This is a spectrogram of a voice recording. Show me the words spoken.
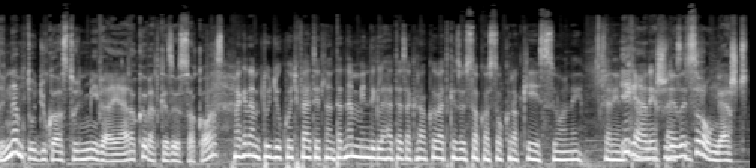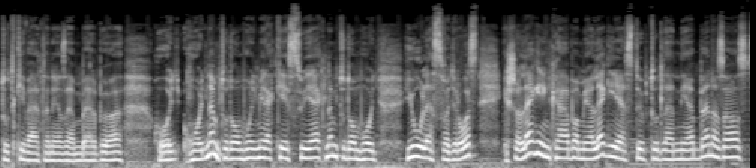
de nem tudjuk azt, hogy mivel jár a következő szakasz. Meg nem tudjuk, hogy feltétlen, tehát nem mindig lehet ezekre a következő szakaszokra készülni, szerintem. Igen, és hogy ez egy szorongást tud kiváltani az emberből, hogy, hogy nem tudom, hogy mire készüljek, nem tudom, hogy jó lesz vagy rossz, és a leginkább, ami a legijesztőbb tud lenni ebben, az az,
